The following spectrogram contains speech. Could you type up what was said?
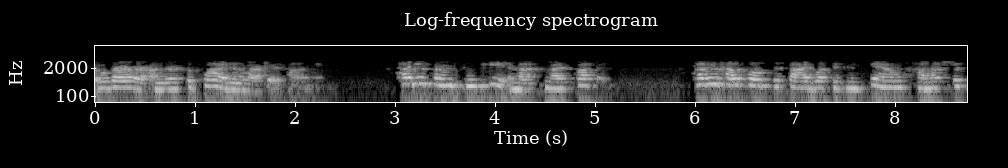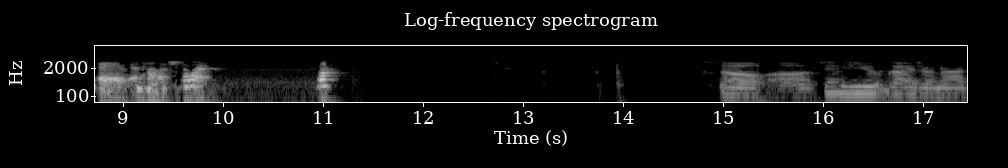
over or undersupplied in a market economy? How do firms compete and maximize profits? How do households decide what to consume, how much to save, and how much to work? So, uh, since you guys are not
